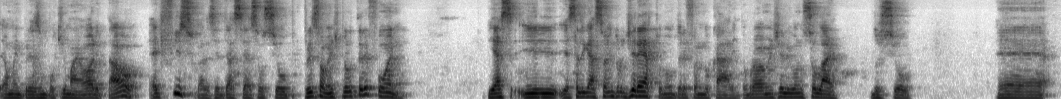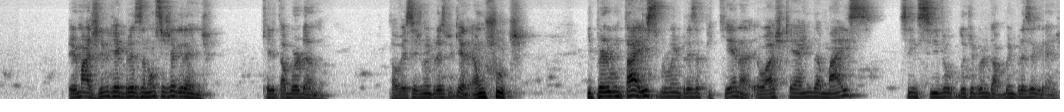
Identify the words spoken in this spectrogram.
é uma empresa um pouquinho maior e tal, é difícil, cara, você ter acesso ao seu, principalmente pelo telefone. E essa, e, e essa ligação entrou direto no telefone do cara, então provavelmente ele ligou no celular do CEO. É, eu imagino que a empresa não seja grande, que ele está abordando. Talvez seja uma empresa pequena, é um chute. E perguntar isso para uma empresa pequena, eu acho que é ainda mais sensível do que perguntar para uma empresa grande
